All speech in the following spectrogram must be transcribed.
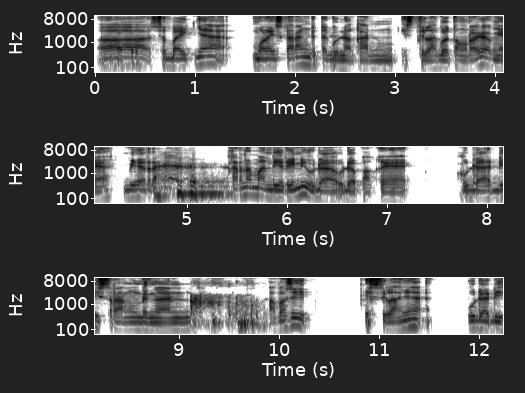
Eh, sebaiknya mulai sekarang kita gunakan istilah gotong royong ya biar karena mandiri ini udah udah pakai udah diserang dengan apa sih istilahnya udah di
